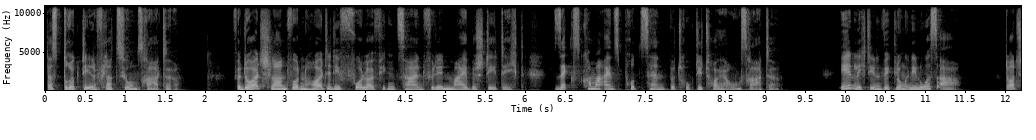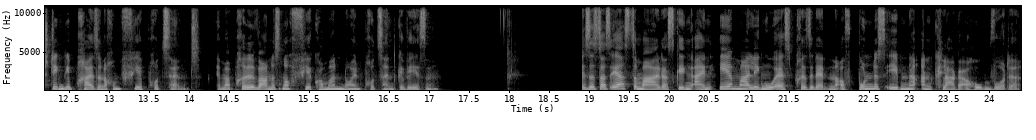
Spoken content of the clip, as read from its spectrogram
Das drückt die Inflationsrate. Für Deutschland wurden heute die vorläufigen Zahlen für den Mai bestätigt. 6,1 Prozent betrug die Teuerungsrate. Ähnlich die Entwicklung in den USA. Dort stiegen die Preise noch um 4 Prozent. Im April waren es noch 4,9 Prozent gewesen. Es ist das erste Mal, dass gegen einen ehemaligen US-Präsidenten auf Bundesebene Anklage erhoben wurde.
